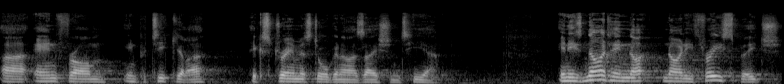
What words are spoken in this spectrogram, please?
uh, and from, in particular, extremist organisations here. In his 1993 speech,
